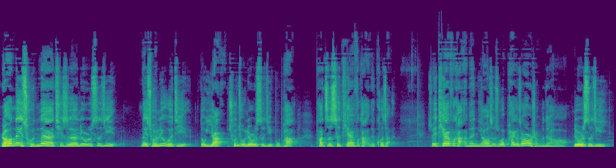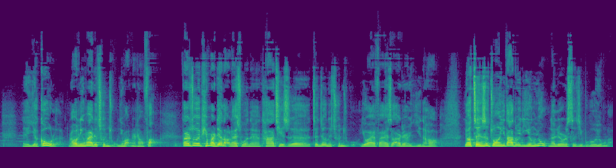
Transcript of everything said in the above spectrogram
然后内存呢，其实六十四 G 内存六个 G 都一样，存储六十四 G 不怕，它支持 TF 卡的扩展，所以 TF 卡呢，你要是说拍个照什么的哈，六十四 G 呃也够了。然后另外的存储你往那上放，但是作为平板电脑来说呢，它其实真正的存储 UFS 二点一的哈，要真是装一大堆的应用，那六十四 G 不够用了。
